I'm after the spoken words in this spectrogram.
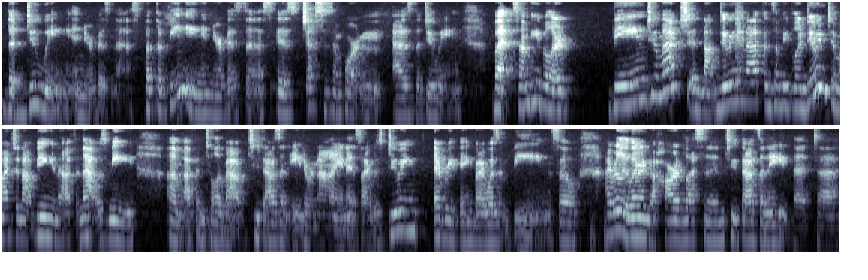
the doing in your business. But the being in your business is just as important as the doing. But some people are being too much and not doing enough, and some people are doing too much and not being enough. And that was me um, up until about 2008 or 9 as I was doing everything, but I wasn't being. So I really learned a hard lesson in 2008 that. Uh,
